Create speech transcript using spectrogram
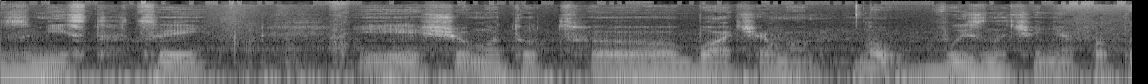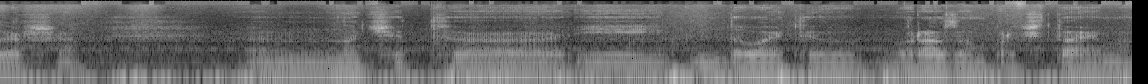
зміст цей. І що ми тут е, бачимо? Ну, визначення, по-перше. Е, Значить, е, і давайте разом прочитаємо.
